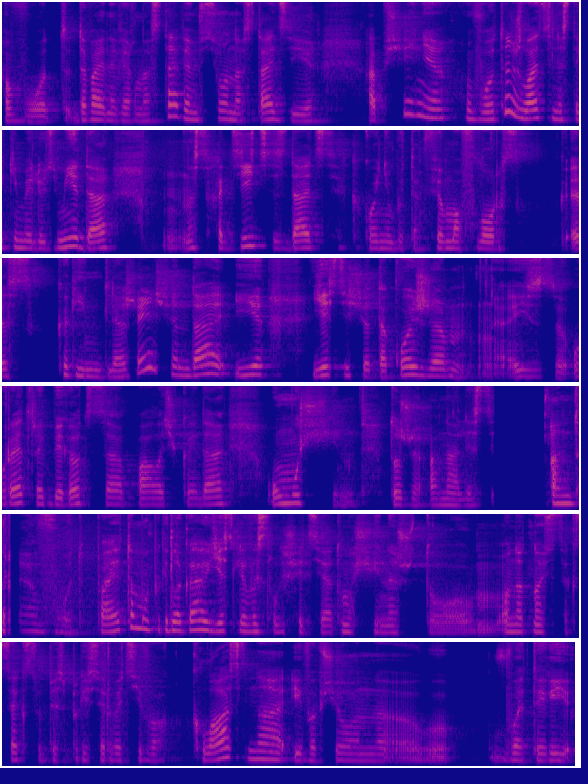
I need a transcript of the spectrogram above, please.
Вот. Давай, наверное, ставим все на стадии общения. Вот. И желательно с такими людьми, да, сходить, сдать какой-нибудь там фемофлор э, скрин для женщин, да, и есть еще такой же из уретры берется палочкой, да, у мужчин тоже анализ. Андр... Вот, поэтому предлагаю, если вы слышите от мужчины, что он относится к сексу без презерватива классно, и вообще он э, в этой,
